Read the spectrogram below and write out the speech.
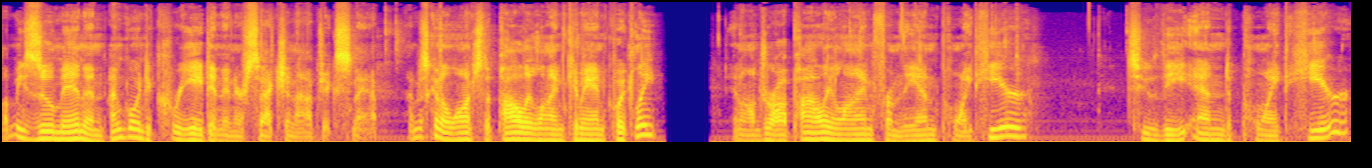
Let me zoom in and I'm going to create an intersection object snap. I'm just going to launch the polyline command quickly, and I'll draw a polyline from the endpoint here to the end point here.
